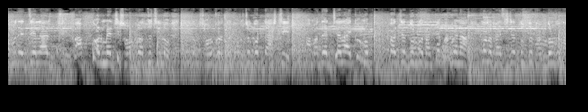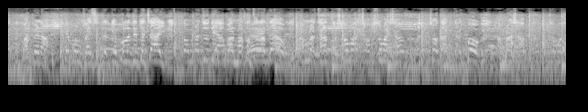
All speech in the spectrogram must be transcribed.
আমাদের জেলার পাপকর্মের যে সরকার ছিল সেই সরকারকে ধ্বংস করতে আসছি। আমাদের জেলায় কোনো যে দুর্গ থাকতে পারবে না, কোনো ফ্যাসিস্টের দুর্গ দুর্গ থাকতে পারবে না। এবং ফ্যাসিস্টদেরকে বলে দিতে চাই, তোমরা যদি আবার মাথা চারা দাও, আমরা ছাত্র সমাজ সবসময় সজাগ থাকব, আমরা ছাত্র সমাজ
